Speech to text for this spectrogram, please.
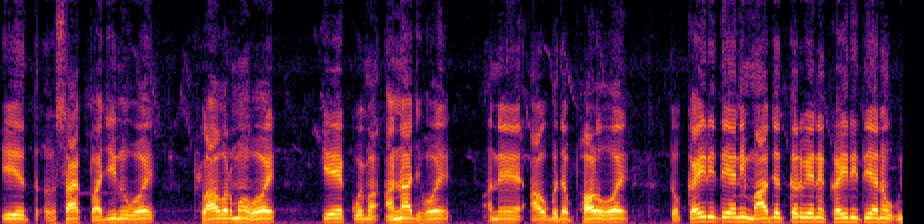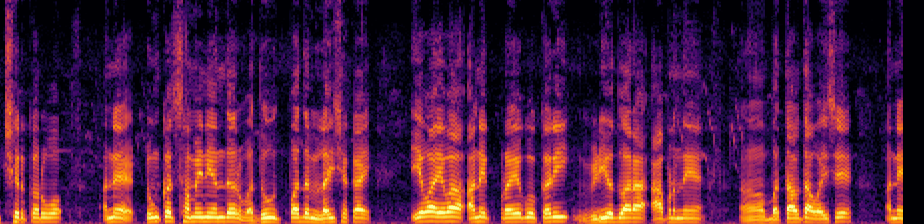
એ શાકભાજીનું હોય, ફ્લાવરમાં હોય કે કોઈમાં અનાજ હોય અને આવું બધા ફળ હોય, તો કઈ રીતે એની માવજત કરવી અને કઈ રીતે એનો ઉછેર કરવો અને ટૂંક જ સમયની અંદર વધુ ઉત્પાદન લઈ શકાય, એવા એવા અનેક પ્રયોગો કરી વીડિયો દ્વારા આપણને બતાવતા હોય છે. અને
